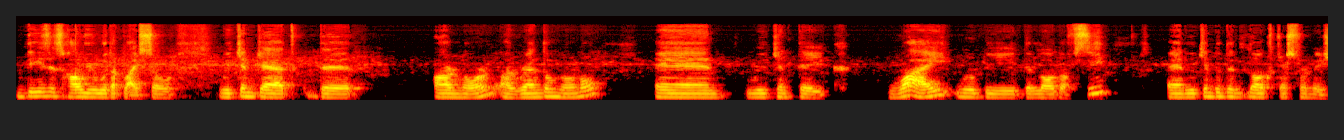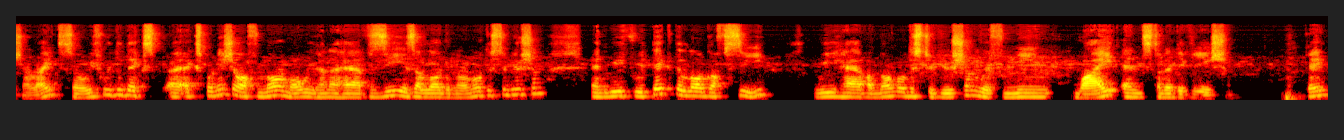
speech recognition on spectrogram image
This is how you would apply. So we can get the R norm, a random normal, and we can take y will be the log of c, and we can do the log transformation, right? So if we do the exp uh, exponential of normal, we're gonna have z is a log normal distribution, and if we take the log of c, we have a normal distribution with mean y and standard deviation, okay?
